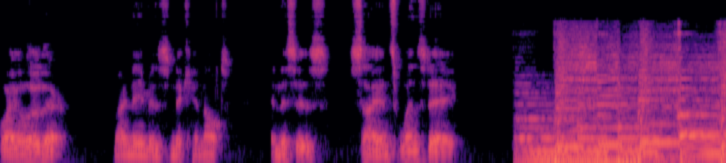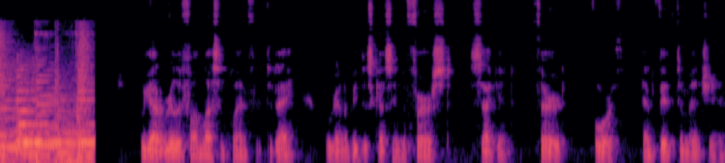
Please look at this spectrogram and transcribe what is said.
Why, hello there. My name is Nick Henault, and this is Science Wednesday. We got a really fun lesson planned for today. We're going to be discussing the first, second, third, fourth, and fifth dimension.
